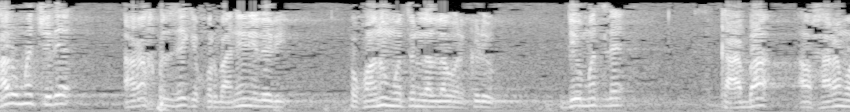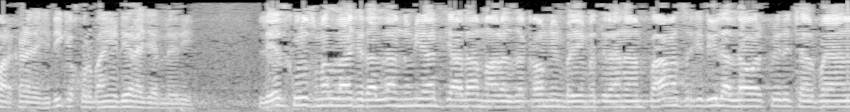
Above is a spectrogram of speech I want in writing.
هر امت چې دی هغه خپل ځای کې قربانی نه لري په قانون متن الله ور کړو دی امت له کعبه او حرم ور کړل دي کې قربانی ډیر اجر لري لیز کول اسم الله چې د الله نوم یاد کې اعلی ما رزقو من بهیمه الانام پاغه څه چې دی الله ورکړي د چار بیان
